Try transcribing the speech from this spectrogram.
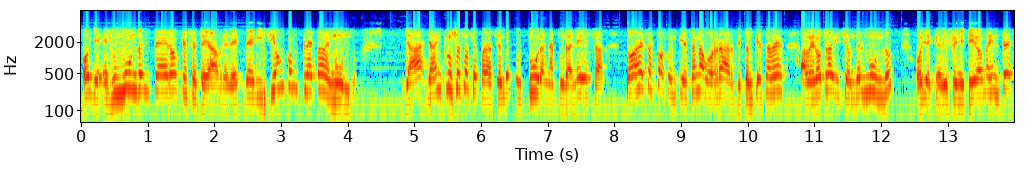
oye, es un mundo entero que se te abre, de, de visión completa del mundo ya, ya incluso esa separación de cultura, naturaleza, todas esas cosas empiezan a borrar. Si tú empiezas a ver, a ver otra visión del mundo, oye, que definitivamente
